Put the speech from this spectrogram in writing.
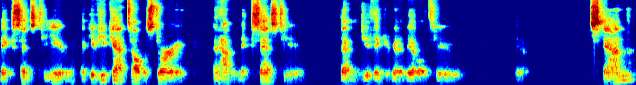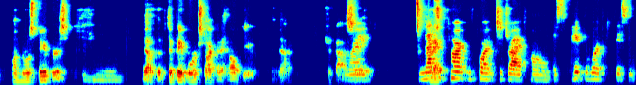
make sense to you like if you can't tell the story and have it make sense to you then do you think you're going to be able to you know stand on those papers Mhm. no the, the paperwork's not going to help you in that capacity Right. And that's Right. important important to drive home. Is paperwork isn't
